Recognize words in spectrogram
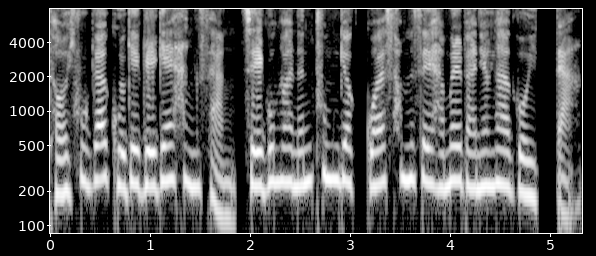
더 후가 고객에게 항상 제공하는 품격과 섬세함을 반영하고 있다.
